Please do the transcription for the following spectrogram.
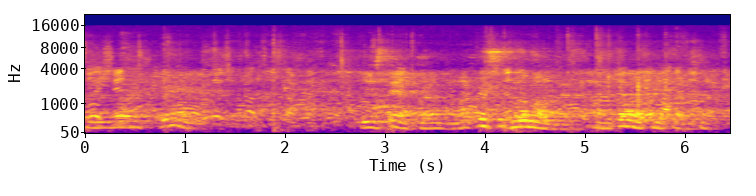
nummer 7 i Stenström, Marcus Broman. Han kan vara prata snabbt.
